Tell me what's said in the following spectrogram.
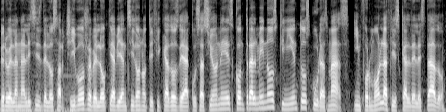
pero el análisis de los archivos reveló que habían sido notificados de acusaciones contra al menos 500 curas más, informó la fiscal del estado.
